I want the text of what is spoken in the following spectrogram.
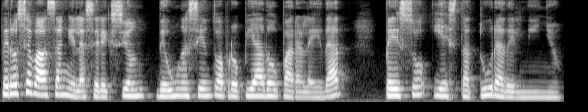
pero se basan en la selección de un asiento apropiado para la edad, peso y estatura del niño.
